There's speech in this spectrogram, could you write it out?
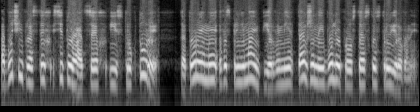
об очень простых ситуациях и структуры, которые мы воспринимаем первыми, также наиболее просто сконструированы.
